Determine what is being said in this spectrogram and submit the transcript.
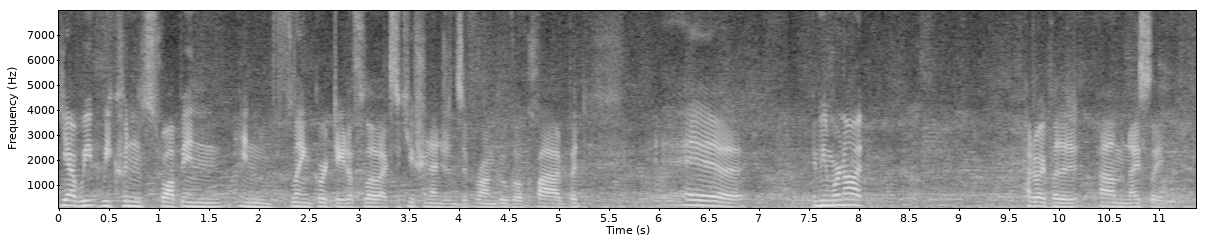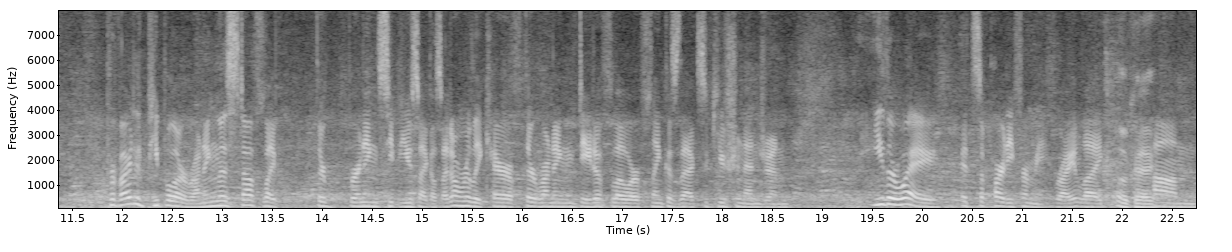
yeah, we, we couldn't swap in in Flink or Dataflow execution engines if we're on Google Cloud, but uh, I mean we're not. How do I put it um, nicely? Provided people are running this stuff, like they're burning CPU cycles. I don't really care if they're running Dataflow or Flink as the execution engine. Either way, it's a party for me, right? Like, Okay. um,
